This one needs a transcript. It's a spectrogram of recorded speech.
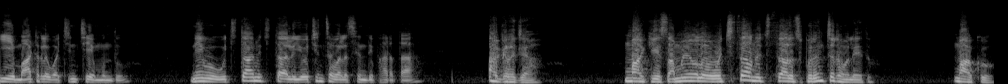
ఈ మాటలు వచించే ముందు నీవు ఉచితానుచితాలు యోచించవలసింది భరత. అగ్రజ మాకీ సమయంలో ఉచితానుచితాలు స్ఫురించడం లేదు. మాకు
